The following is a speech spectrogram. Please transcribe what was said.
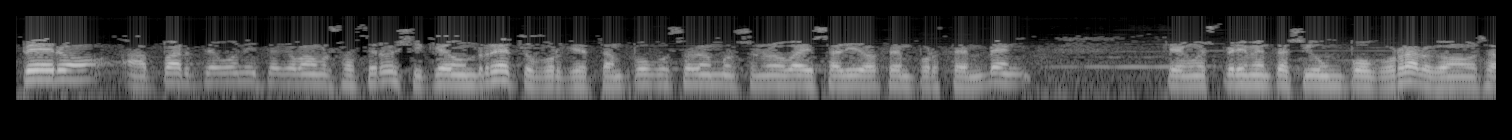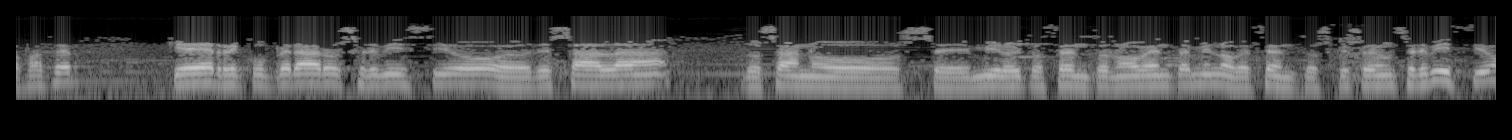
pero a parte bonita que vamos facer hoxe, que é un reto, porque tampouco sabemos se non vai salir ao 100% ben, que é un experimento así un pouco raro que vamos a facer, que é recuperar o servicio eh, de sala dos anos eh, 1890-1900, que é un servicio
